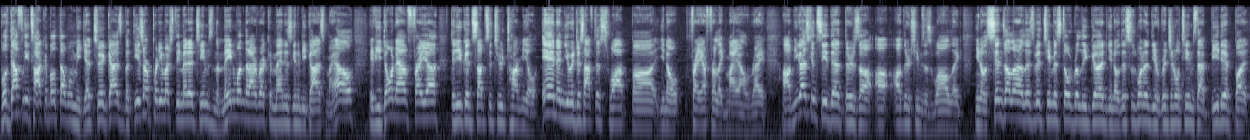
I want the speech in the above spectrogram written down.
we'll definitely talk about that when we get to it, guys. But these are pretty much the meta teams. And the main one that I recommend is going to be Goddess Mael. If you don't have Freya, then you can substitute Tarmiel in and you would just have to swap, uh, you know, Freya for like Mael, right? Um, you guys can see that there's uh, uh, other teams as well. Like, you know, Sins LR Elizabeth team is still really good. You know, this is one of the original teams that beat it. But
